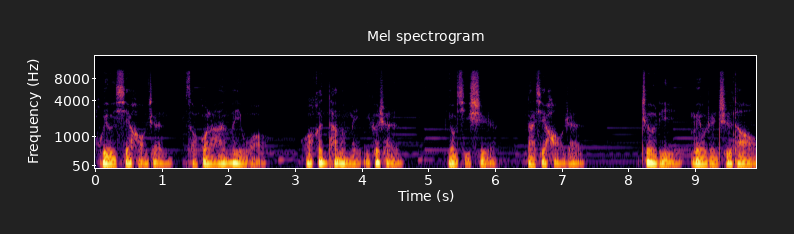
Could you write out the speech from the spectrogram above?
会有一些好人走过来安慰我。我恨他们每一个人，尤其是。那些好人，这里没有人知道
